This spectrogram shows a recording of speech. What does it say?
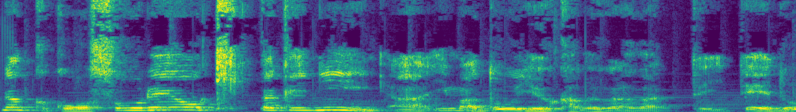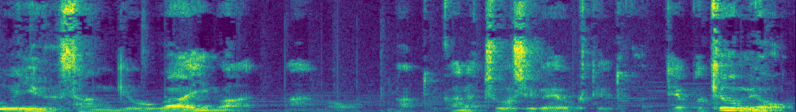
なんかこう、それをきっかけに、あ、今どういう株が上がっていて、どういう産業が今、あの、なんというかな、調子が良くてとかって、やっぱ興味を、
